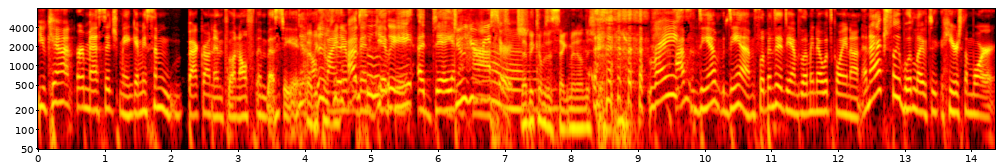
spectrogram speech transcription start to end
you can't Or message me, give me some background info, and I'll investigate. That I'll find a- it within. Give me a day. And do a your half. research That becomes a segment on the show. right I'm DM DM slip into the DMs. Let me know what's going on. And I actually would like to hear some more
